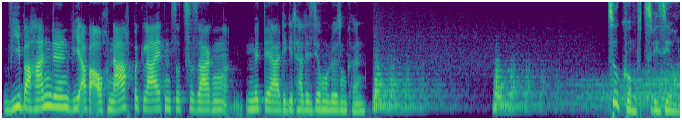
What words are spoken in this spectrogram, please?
wie behandeln, wie aber auch nachbegleitend sozusagen mit der Digitalisierung lösen können. Zukunftsvision.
